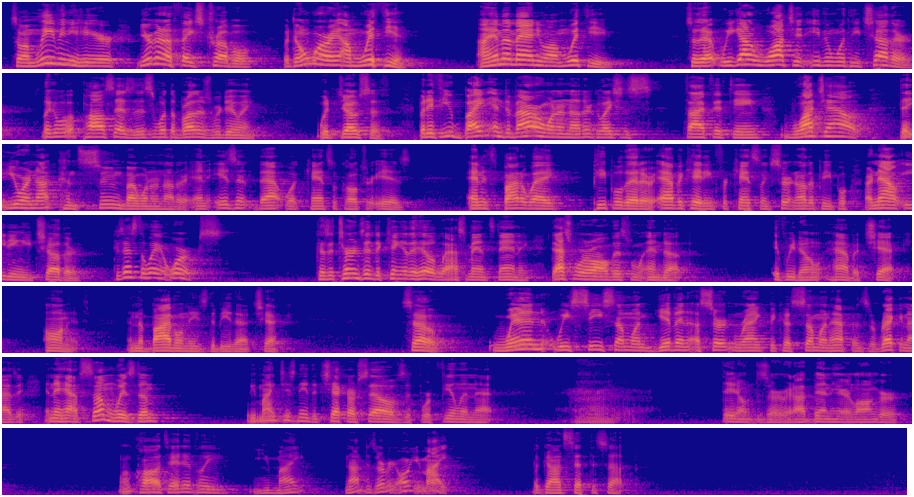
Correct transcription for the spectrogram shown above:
So I'm leaving you here. You're going to face trouble, but don't worry, I'm with you. I am Emmanuel, I'm with you. So that we got to watch it even with each other. Look at what Paul says. This is what the brothers were doing with Joseph. But if you bite and devour one another, Galatians 5:15, watch out that you are not consumed by one another. And isn't that what cancel culture is? And it's, by the way, people that are advocating for canceling certain other people are now eating each other. Because that's the way it works. Because it turns into king of the hill, last man standing. That's where all this will end up if we don't have a check on it. And the Bible needs to be that check. So, when we see someone given a certain rank because someone happens to recognize it and they have some wisdom, we might just need to check ourselves if we're feeling that they don't deserve it. I've been here longer. Well, qualitatively, you might not deserve it, or you might. But God set this up.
